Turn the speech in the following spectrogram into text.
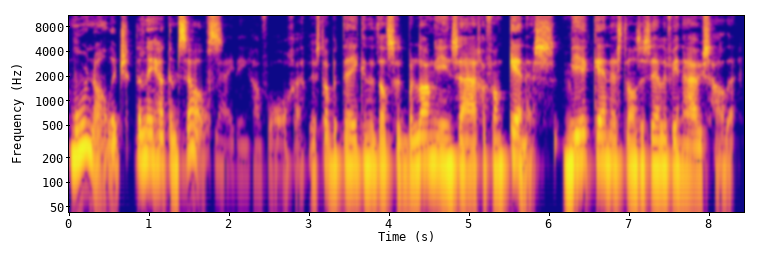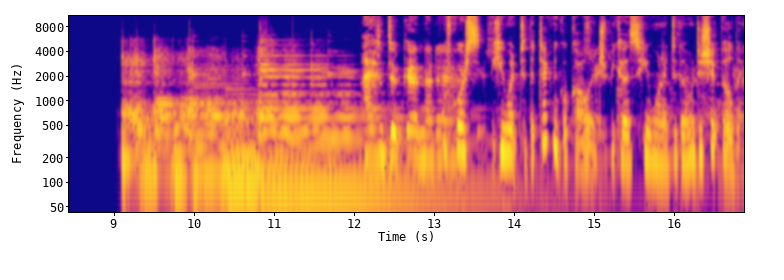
more knowledge than they had themselves. gaan volgen. Dus dat betekende dat ze het belang inzagen van kennis. Meer kennis dan ze zelf in huis hadden. Hij is natuurlijk eh, naar de... Of course, he went to the technical college because he wanted to go into shipbuilding.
